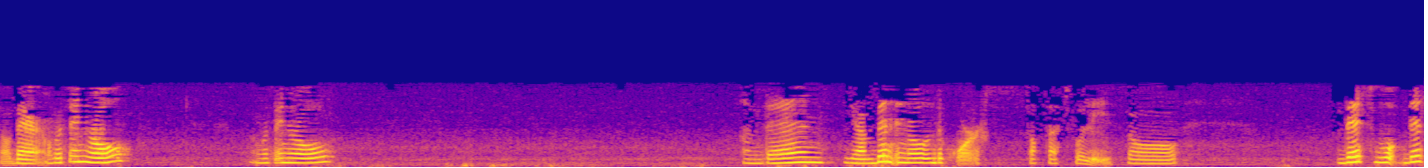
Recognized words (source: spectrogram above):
So there, I'm going to enroll. I'm going to enroll. And then you have been enrolled in the course successfully. So this this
